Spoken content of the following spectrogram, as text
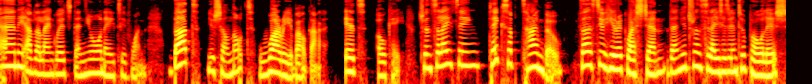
any other language than your native one, but you shall not worry about that. It's okay. Translating takes up time though. First, you hear a question, then you translate it into Polish.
